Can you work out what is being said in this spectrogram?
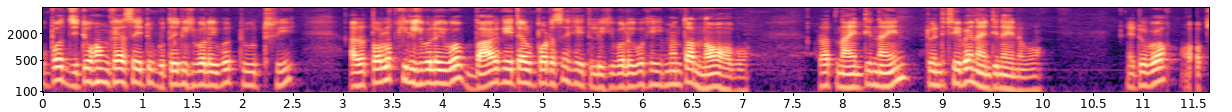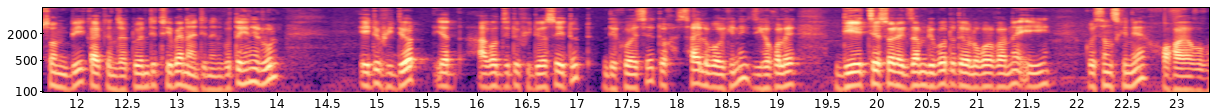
ওপৰত যিটো সংখ্যা আছে এইটো গোটেই লিখিব লাগিব টু থ্ৰী আৰু তলত কি লিখিব লাগিব? বাৰ কেইটাৰ ওপৰত আছে সেইটো লিখিব লাগিব। সেই ইমানটা ন হ'ব। অৰ্থাৎ ninety nine twenty three by ninety nine হ'ব। এইটো হ'ব option B correct answer twenty three by ninety nine গোটেইখিনি ৰুল এইটো ভিডিঅ'ত ইয়াত আগত যিটো ভিডিঅ' আছে এইটোত দেখুৱাইছে। তো চাই ল'ব এইখিনি। যিসকলে ডি এইচ এছৰ এক্সাম দিব তো তেওঁলোকৰ কাৰণে এই কুৱেশ্যনছখিনিয়ে সহায়ক হ'ব।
